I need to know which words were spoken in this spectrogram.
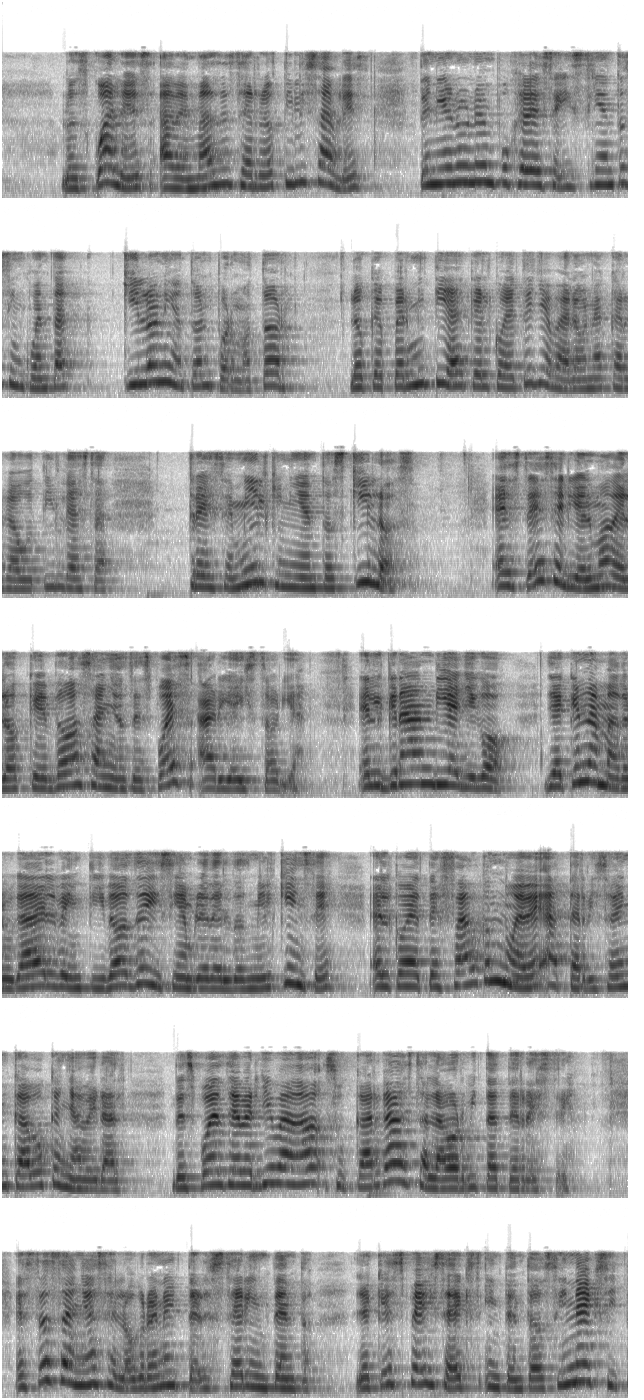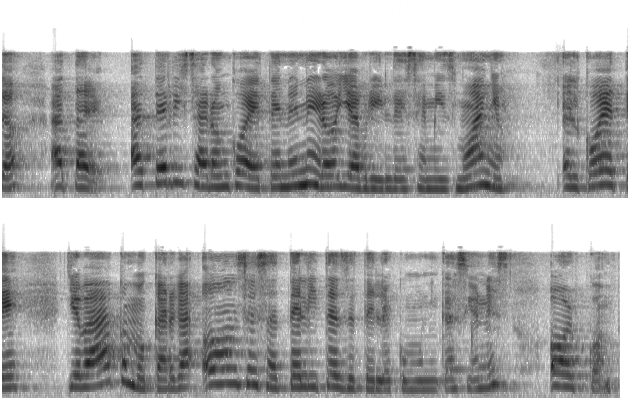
los cuales, además de ser reutilizables, tenían un empuje de 650 kN por motor, lo que permitía que el cohete llevara una carga útil de hasta 13.500 kilos. Este sería el modelo que dos años después haría historia. El gran día llegó, ya que en la madrugada del 22 de diciembre del 2015, el cohete Falcon 9 aterrizó en Cabo Cañaveral, después de haber llevado su carga hasta la órbita terrestre. Esta hazaña se logró en el tercer intento, ya que SpaceX intentó sin éxito aterrizar un cohete en enero y abril de ese mismo año. El cohete llevaba como carga 11 satélites de telecomunicaciones Orcom,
